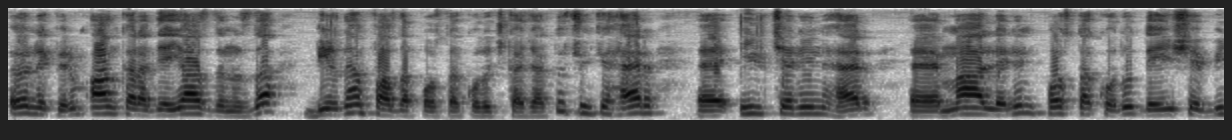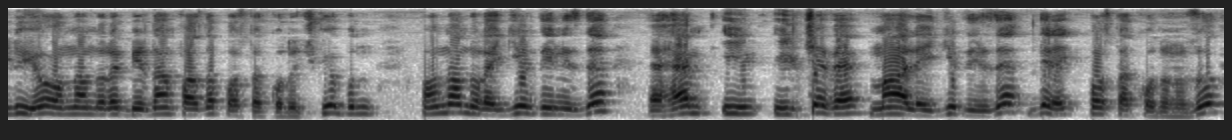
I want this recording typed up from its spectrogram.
örnek veriyorum Ankara diye yazdığınızda birden fazla posta kodu çıkacaktır. Çünkü her e, ilçenin her e, mahallenin posta kodu değişebiliyor. Ondan dolayı birden fazla posta kodu çıkıyor. Bunun, ondan dolayı girdiğinizde hem il, ilçe ve mahalleyi girdiğinizde direkt posta kodunuzu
